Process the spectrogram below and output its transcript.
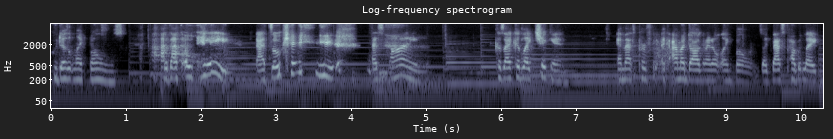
who doesn't like bones but that's okay. That's okay. that's fine. Because I could like chicken, and that's perfect. Like I'm a dog and I don't like bones. Like that's probably like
